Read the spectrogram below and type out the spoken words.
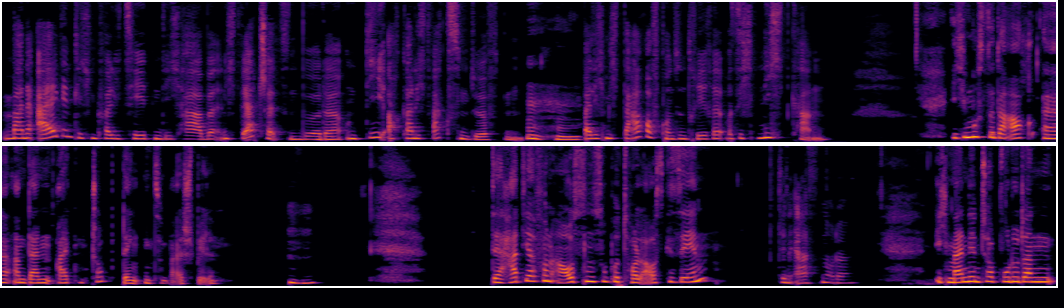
meine eigentlichen Qualitäten, die ich habe, nicht wertschätzen würde und die auch gar nicht wachsen dürften, Mhm. weil ich mich darauf konzentriere, was ich nicht kann. Ich musste da auch äh, an deinen alten Job denken zum Beispiel. Mhm. Der hat ja von außen super toll ausgesehen. Den ersten oder? Ich meine den Job, wo du dann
